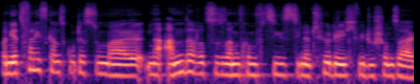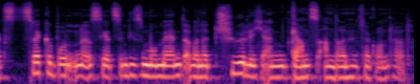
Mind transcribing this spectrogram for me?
Und jetzt fand ich es ganz gut, dass du mal eine andere Zusammenkunft siehst, die natürlich, wie du schon sagst, zweckgebunden ist jetzt in diesem Moment, aber natürlich einen ganz anderen Hintergrund hat.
